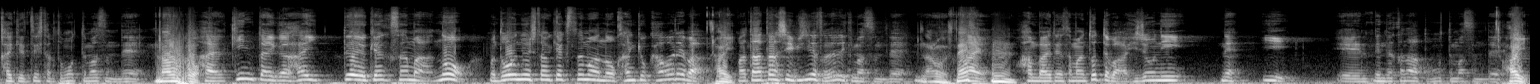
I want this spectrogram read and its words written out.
解決できたらと思ってますんで、なるほど、はい、勤怠が入ってお客様のまあ導入したお客様の環境変われば、はい。また新しいビジネスが出てきますんで、なるほどですね、はい。うん。販売店様にとっては非常に、ね、いい、えー年代かなと思ってますんで、はい。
